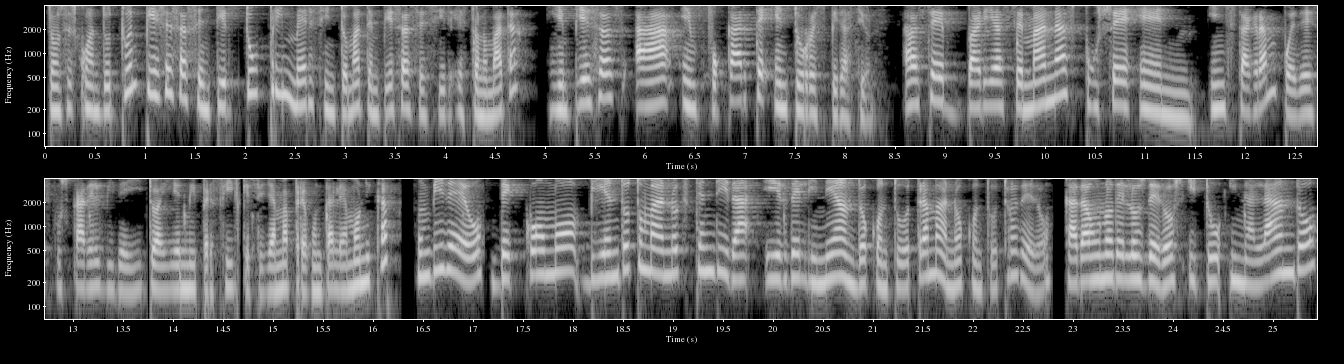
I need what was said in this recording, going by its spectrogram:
Entonces, cuando tú empieces a sentir tu primer síntoma, te empiezas a decir, esto no mata, y empiezas a enfocarte en tu respiración. Hace varias semanas puse en Instagram, puedes buscar el videíto ahí en mi perfil que se llama Pregúntale a Mónica, un video de cómo viendo tu mano extendida ir delineando con tu otra mano, con tu otro dedo, cada uno de los dedos y tú inhalando,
